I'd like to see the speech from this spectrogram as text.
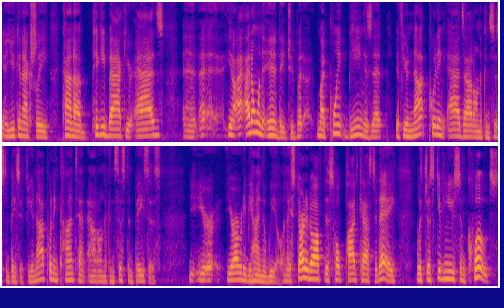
you know you can actually kind of piggyback your ads and uh, you know I, I don't want to inundate you but my point being is that if you're not putting ads out on a consistent basis if you're not putting content out on a consistent basis you're you're already behind the wheel. And i started off this whole podcast today with just giving you some quotes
